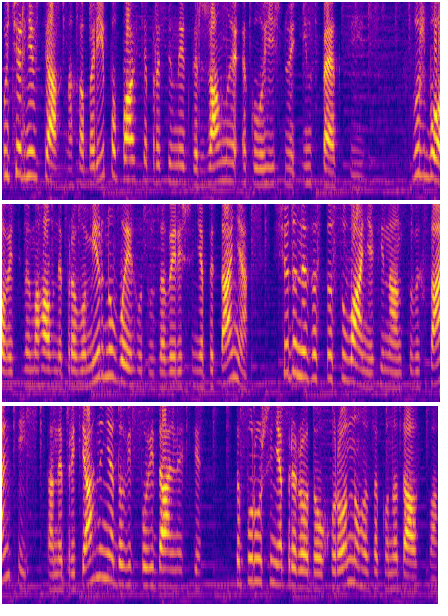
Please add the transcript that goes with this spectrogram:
У Чернівцях на хабарі попався працівник Державної екологічної інспекції. Службовець вимагав неправомірну вигоду за вирішення питання щодо незастосування фінансових санкцій та непритягнення до відповідальності за порушення природоохоронного законодавства.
